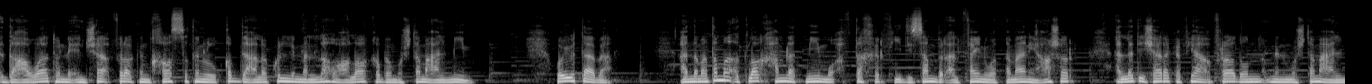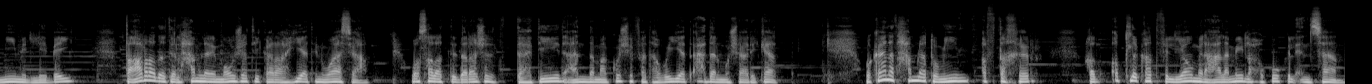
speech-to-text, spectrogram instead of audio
دعوات لإنشاء فرق خاصة للقبض على كل من له علاقة بمجتمع الميم. ويتابع عندما تم إطلاق حملة ميم وأفتخر في ديسمبر 2018 التي شارك فيها أفراد من مجتمع الميم الليبي تعرضت الحملة لموجة كراهية واسعة وصلت لدرجة التهديد عندما كشفت هوية إحدى المشاركات. وكانت حملة ميم أفتخر قد أطلقت في اليوم العالمي لحقوق الإنسان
